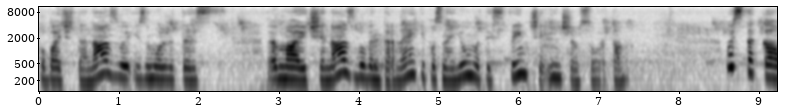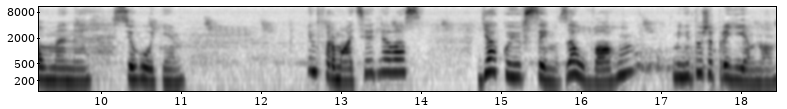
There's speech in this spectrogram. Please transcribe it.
побачите назву і зможете, маючи назву в інтернеті, познайомитись з тим чи іншим сортом. Ось така у мене сьогодні інформація для вас. Дякую всім за увагу. Мені дуже приємно,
